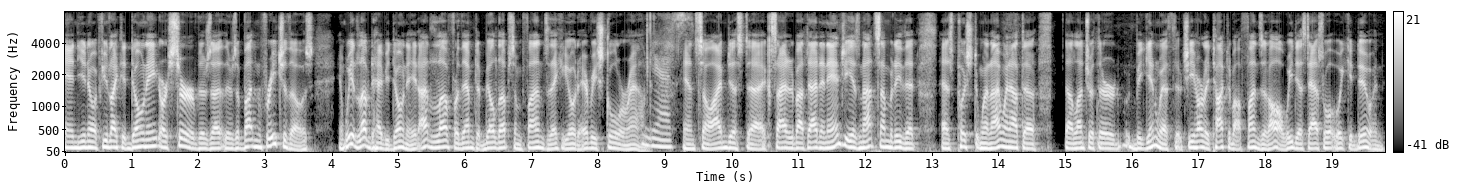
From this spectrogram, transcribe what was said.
and you know if you'd like to donate or serve there's a there's a button for each of those and we'd love to have you donate i'd love for them to build up some funds they could go to every school around Yes. and so i'm just uh, excited about that and angi is not somebody that has pushed when i went out to lunch with her to begin with she hardly talked about funds at all we just asked what we could do and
